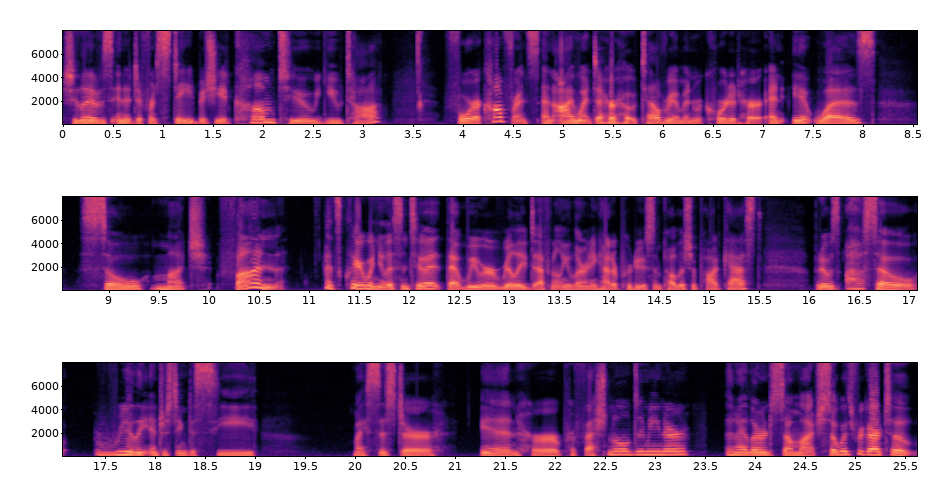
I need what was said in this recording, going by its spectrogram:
She lives in a different state, but she had come to Utah for a conference, and I went to her hotel room and recorded her, and it was so much fun. It's clear when you listen to it that we were really definitely learning how to produce and publish a podcast, but it was also really interesting to see my sister in her professional demeanor, and I learned so much. So, with regard to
